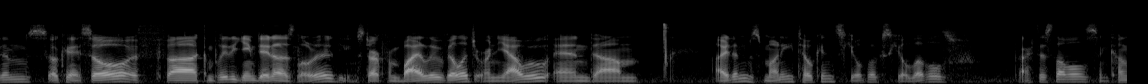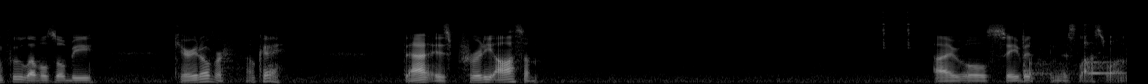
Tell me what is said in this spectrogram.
Items. Okay, so if uh, completed game data is loaded, you can start from Bailu Village or Niaowu, and um, items, money, tokens, skill books, skill levels, practice levels, and kung fu levels will be carried over. Okay. That is pretty awesome. I will save it in this last one.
